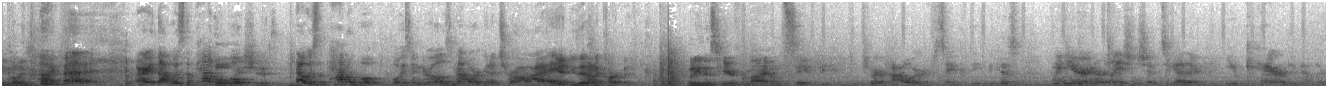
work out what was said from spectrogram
When. I bet. All right, that was the paddle Holy boat. shit. That was the paddle boat, boys and girls. Now we're gonna try Yeah, do that on a carpet. Putting this here for my own safety. for our safety because when you're in a relationship together, you care together.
